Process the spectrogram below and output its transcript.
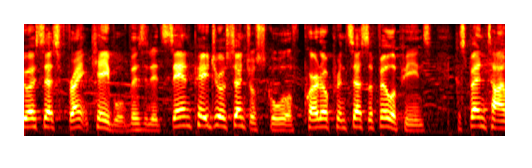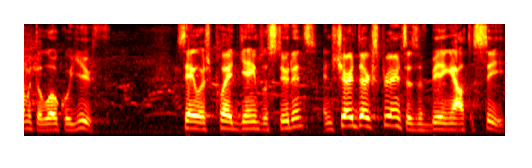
USS Frank Cable visited San Pedro Central School of Puerto Princesa, Philippines to spend time with the local youth. Sailors played games with students and shared their experiences of being out to sea.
